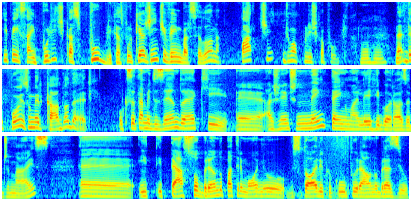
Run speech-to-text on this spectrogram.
e pensar em políticas públicas, porque a gente vê em Barcelona parte de uma política pública. Uhum. Né? Depois o mercado adere. O que você está me dizendo é que é, a gente nem tem uma lei rigorosa demais é, e está sobrando patrimônio histórico e cultural no Brasil.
